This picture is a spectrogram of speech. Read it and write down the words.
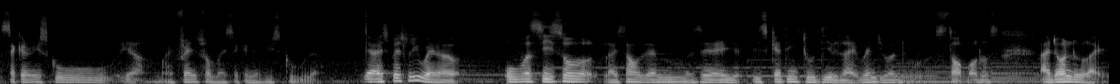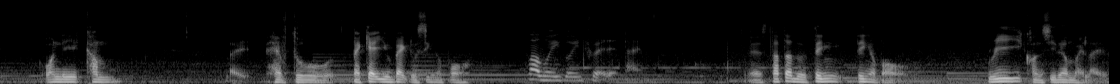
secondary school, yeah, my friends from my secondary school. Yeah, yeah especially when I overseas, so like some of them will say, hey, it's getting too deep, like when do you want to stop all those? I don't want to like one day come like have to packet you back to Singapore. What were you going through at that time? I started to think think about reconsider my life.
